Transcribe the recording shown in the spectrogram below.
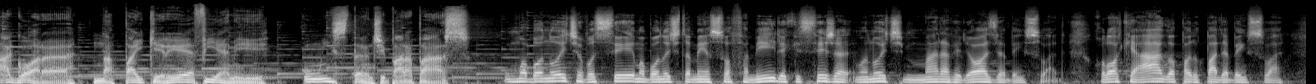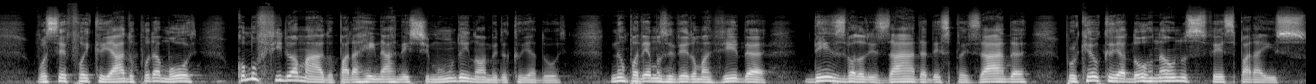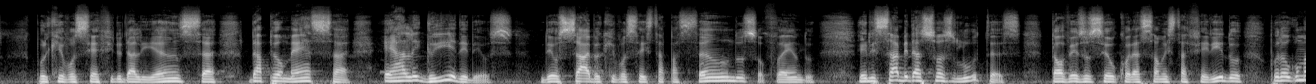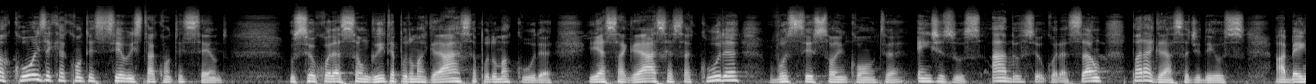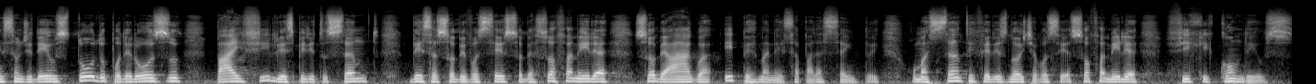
Agora, na Pai Querer FM, um instante para a paz. Uma boa noite a você, uma boa noite também à sua família, que seja uma noite maravilhosa e abençoada. Coloque a água para o Padre abençoar. Você foi criado por amor, como filho amado, para reinar neste mundo em nome do Criador. Não podemos viver uma vida desvalorizada, desprezada, porque o Criador não nos fez para isso. Porque você é filho da aliança, da promessa, é a alegria de Deus. Deus sabe o que você está passando, sofrendo. Ele sabe das suas lutas. Talvez o seu coração está ferido por alguma coisa que aconteceu e está acontecendo o seu coração grita por uma graça, por uma cura. E essa graça, essa cura, você só encontra em Jesus. Abre o seu coração para a graça de Deus. A bênção de Deus Todo-Poderoso, Pai, Filho e Espírito Santo, desça sobre você, sobre a sua família, sobre a água e permaneça para sempre. Uma santa e feliz noite a você e a sua família. Fique com Deus.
